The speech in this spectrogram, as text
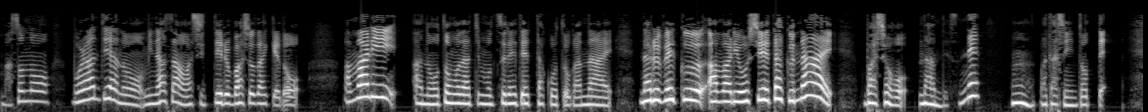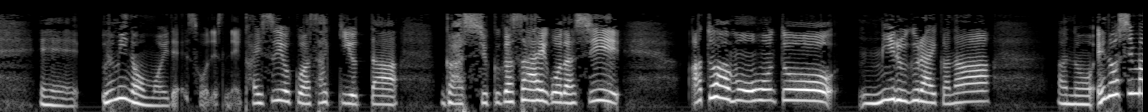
まあ、その、ボランティアの皆さんは知ってる場所だけど、あまり、あの、お友達も連れてったことがない、なるべくあまり教えたくない場所なんですね。うん、私にとって。えー、海の思い出、そうですね。海水浴はさっき言った合宿が最後だし、あとはもうほんと、見るぐらいかな。あの、江ノ島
